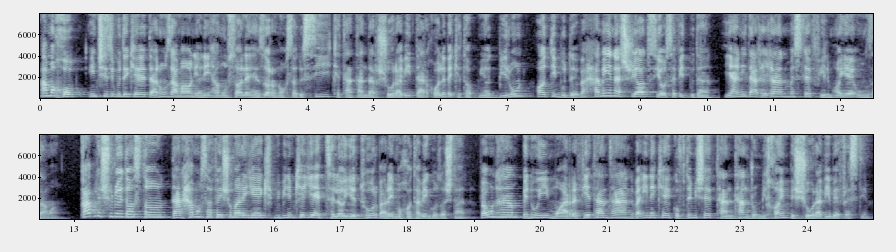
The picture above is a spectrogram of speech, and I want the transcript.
اما خب این چیزی بوده که در اون زمان یعنی همون سال 1930 که تنتن در شوروی در قالب کتاب میاد بیرون عادی بوده و همه نشریات سیاه و سفید بودن. یعنی دقیقا مثل فیلم های اون زمان. قبل شروع داستان در همون صفحه شماره یک می‌بینیم که یه اطلاعیه تور برای مخاطبین گذاشتن و اون هم به نوعی معرفی تنتن و اینه که گفته میشه تنتن رو می‌خوایم به شوروی بفرستیم.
